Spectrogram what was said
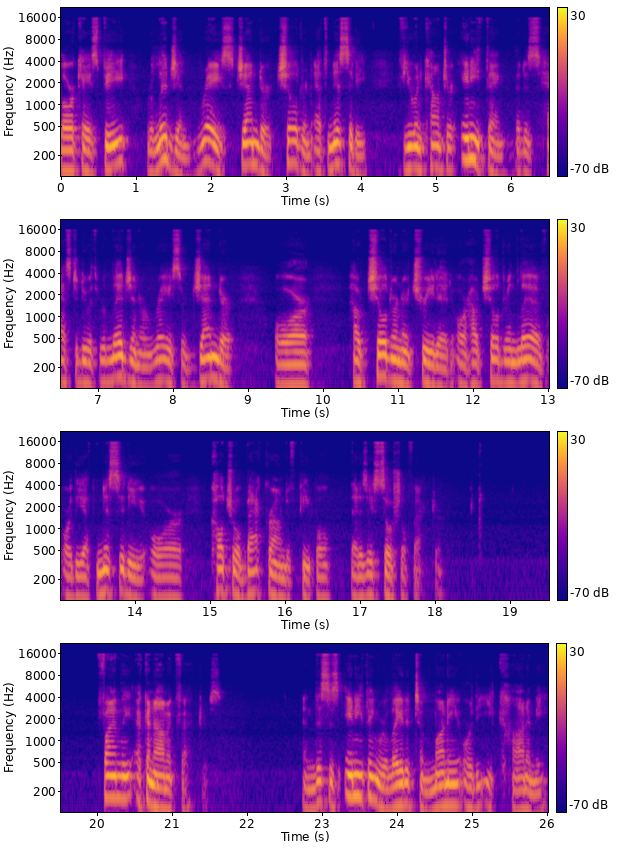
Lowercase b, religion, race, gender, children, ethnicity. If you encounter anything that is, has to do with religion or race or gender or how children are treated or how children live or the ethnicity or cultural background of people, that is a social factor. Finally, economic factors. And this is anything related to money or the economy.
